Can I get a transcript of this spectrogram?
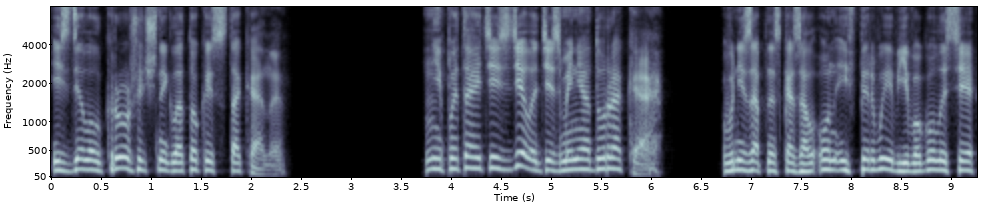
и сделал крошечный глоток из стакана. «Не пытайтесь сделать из меня дурака», — внезапно сказал он, и впервые в его голосе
